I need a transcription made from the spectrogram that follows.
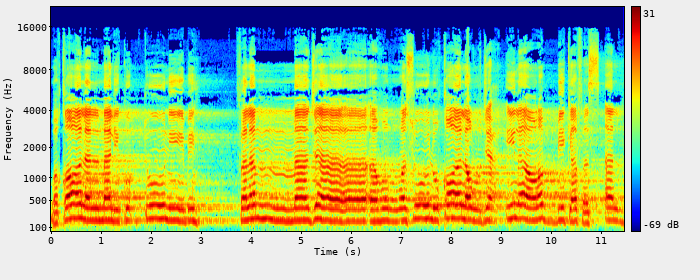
وقال الملك ائتوني به فلما جاءه الرسول قال ارجع إلى ربك فاسأله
